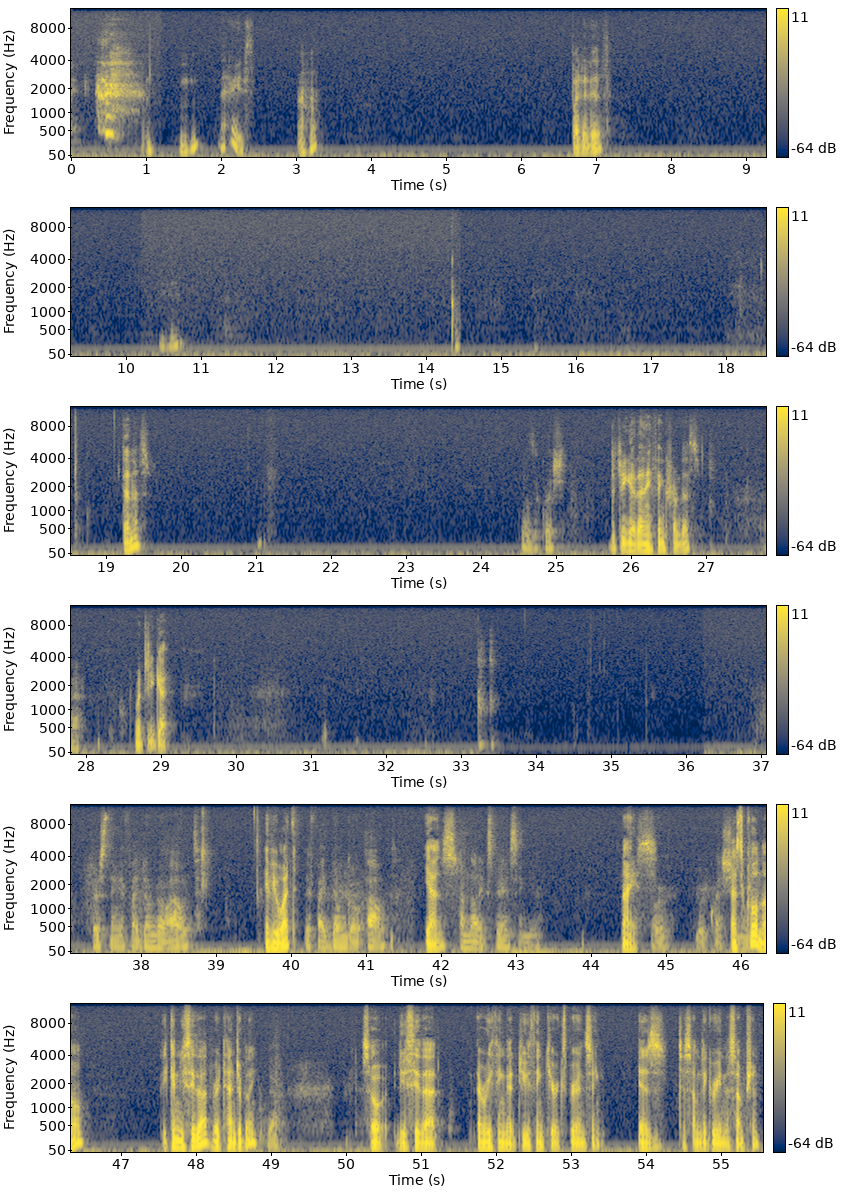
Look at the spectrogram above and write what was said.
Mm-hmm. Nice. Uh huh. But it is. hmm Dennis? What was the question? Did you get anything from this? Yeah. What did you get? First thing, if I don't go out, If you what? if I don't go out, Yes. I'm not experiencing you Nice. or your question. That's cool, no? Can you see that very tangibly? Yeah. So, do you see that everything that you think you're experiencing is to some degree an assumption?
